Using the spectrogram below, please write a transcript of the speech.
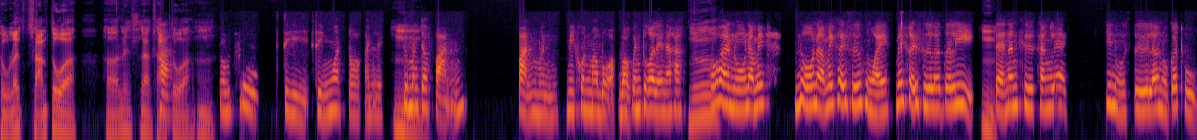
ถูกแล้วสามตัว เออเลขแรกสามค่ะตัว อืมหนูถูกสี่สี่งวดต่อกันเลยอืมคือมันจะฝัน ฝันเหมือนมีคนมาบอกบอกเป็นตัวเลยนะคะเหรอเพราะว่าหนูนะไม่หนูนะไม่เคยซื้อหวย ไม่เคยซื้อลอตเตอรี่อืมแต่นั่นคือครั้งแรกที่หนูซื้อแล้วหนูก็ถูก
